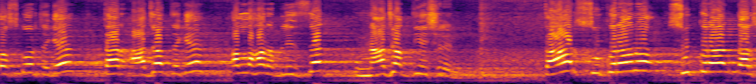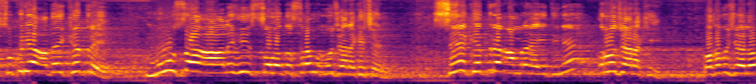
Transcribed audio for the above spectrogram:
লস্কর থেকে, তার আজাব থেকে আল্লাহ রাবুল ইজ্জত নাজাব দিয়েছিলেন। তার শুক্রানো, শুক্রান, তার শুক্রিয়া আদায় ক্ষেত্রে মুসা আলহি সালাম রোজা রেখেছেন। সেক্ষেত্রে আমরা এই দিনে রোজা রাখি। কথা বুঝে এলো?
